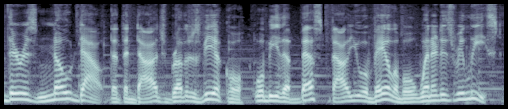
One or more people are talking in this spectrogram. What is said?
There is no doubt that the Dodge Brothers vehicle will be the best value available when it is released.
